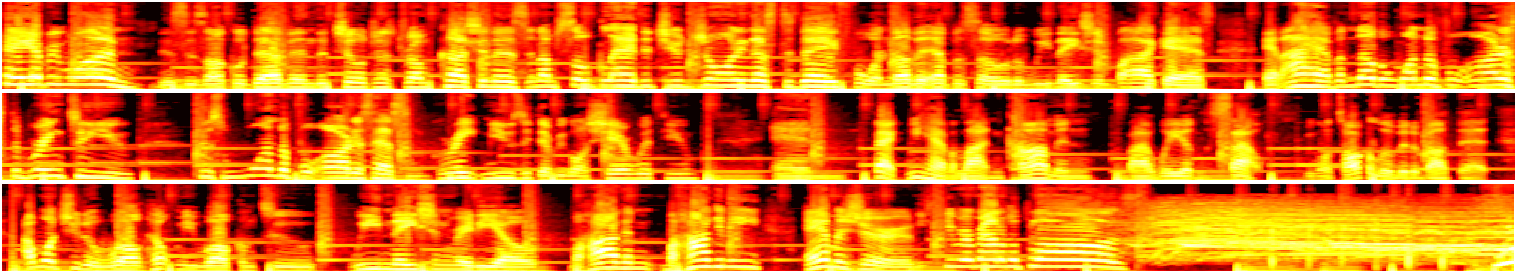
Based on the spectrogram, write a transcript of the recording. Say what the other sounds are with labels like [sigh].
Hey everyone, this is Uncle Devin, the children's drumcussionist, and I'm so glad that you're joining us today for another episode of We Nation Podcast. And I have another wonderful artist to bring to you. This wonderful artist has some great music that we're going to share with you. And in fact, we have a lot in common by way of the South. We're going to talk a little bit about that. I want you to help me welcome to We Nation Radio, Mahoganee, Mahoganee Amaker. Give her a round of applause. Welcome,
